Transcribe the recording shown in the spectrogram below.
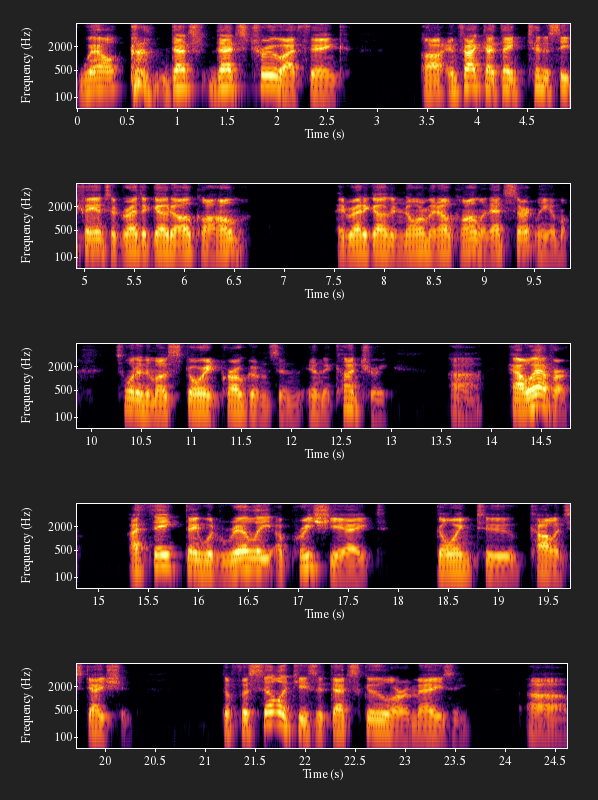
Well, that's that's true. I think. Uh, in fact, I think Tennessee fans would rather go to Oklahoma they'd rather go to Norman, Oklahoma. That's certainly a, it's one of the most storied programs in in the country. Uh, however, I think they would really appreciate going to College Station. The facilities at that school are amazing uh,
